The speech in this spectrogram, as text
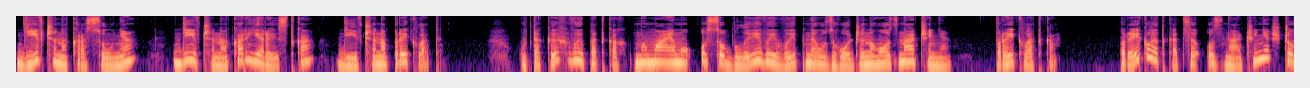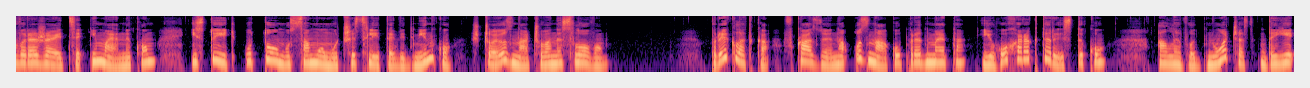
дівчина-красуня, дівчина-кар'єристка, дівчина-приклад. У таких випадках ми маємо особливий вид неузгодженого означення прикладка. Прикладка це означення, що виражається іменником і стоїть у тому самому числі та відмінку, що й означуване слово. Прикладка вказує на ознаку предмета, його характеристику, але водночас дає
